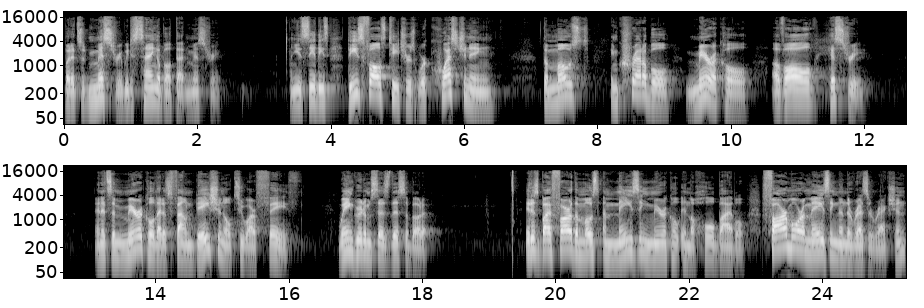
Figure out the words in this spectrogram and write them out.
but it's a mystery. We just sang about that mystery. And you see, these, these false teachers were questioning the most incredible miracle of all history. And it's a miracle that is foundational to our faith. Wayne Grudem says this about it It is by far the most amazing miracle in the whole Bible, far more amazing than the resurrection,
